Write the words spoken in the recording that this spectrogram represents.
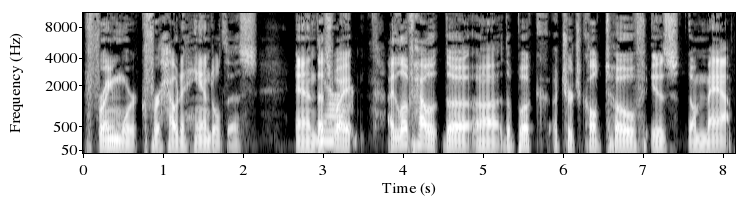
framework for how to handle this. And that's yeah. why I love how the, uh, the book, A Church Called Tov is a map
